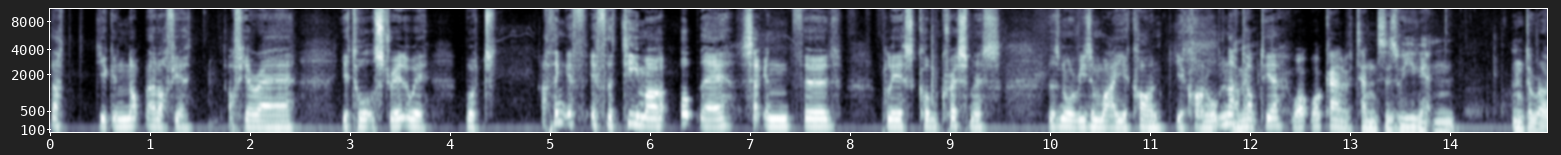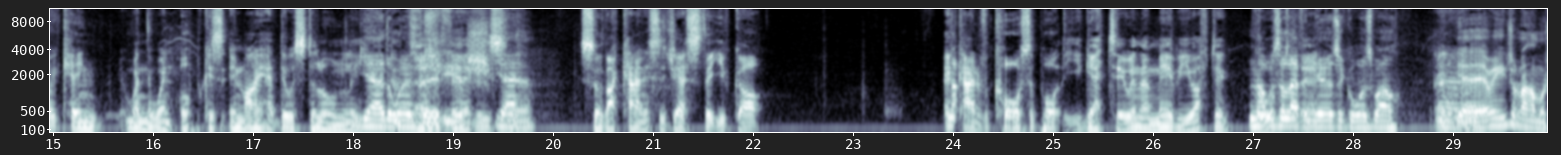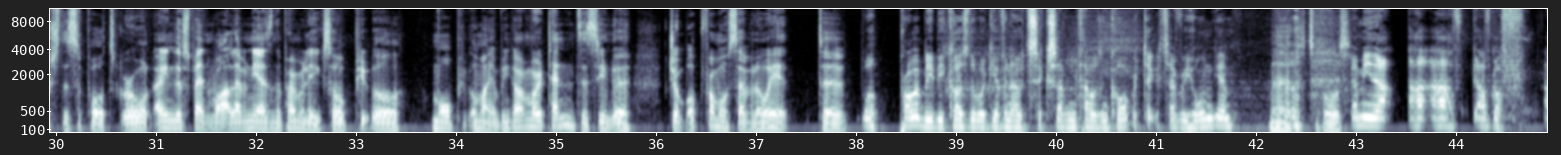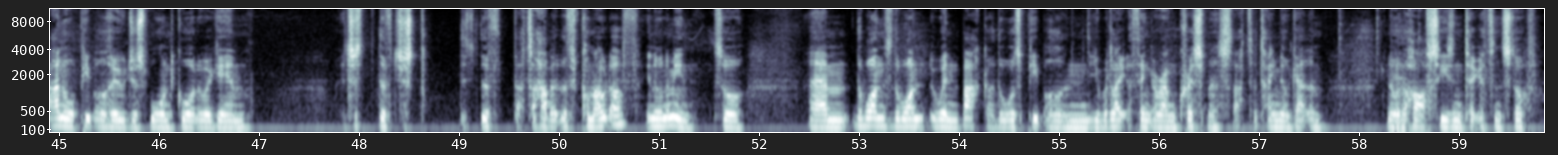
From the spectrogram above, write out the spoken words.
that you can knock that off your off your uh, your total straight away. But I think if, if the team are up there, second, third place come Christmas, there's no reason why you can't you can't open that I mean, top tier. What what kind of attendances were you getting under Roy King when they went up? Because in my head there was still only Yeah, there weren't. early 30-ish, 30s. Yeah. So that kind of suggests that you've got a No- kind of a core support that you get to, and then maybe you have to. Go that was up to 11 the- years ago as well. yeah. I mean, you don't know how much the support's grown. I mean, they've spent what eleven years in the Premier League, so people, more people might have been going. More attendances seem to jump up from 07, 08 to Well, probably because they were giving out six, 7,000 corporate tickets every home game. yeah, I suppose. I mean, I, I, I've, I've got, f- I know people who just won't go to a game. It's just, they've just, they've, that's a habit they've come out of, you know what I mean? So, um, the ones they want to win back are those people, and you would like to think around Christmas, that's the time you'll get them. You know, the half season tickets and stuff.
